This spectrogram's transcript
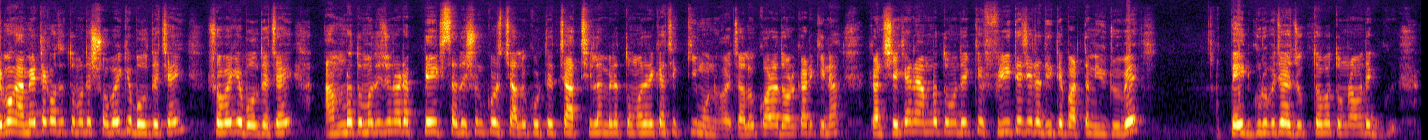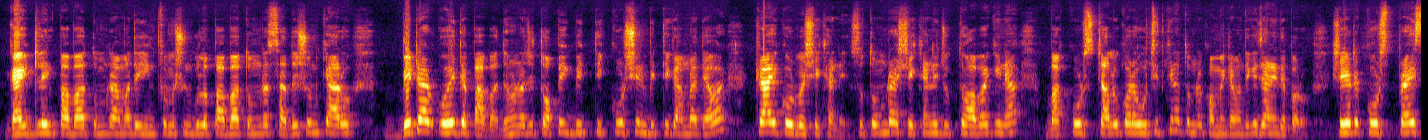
এবং আমি একটা কথা তোমাদের সবাইকে বলতে চাই, সবাইকে বলতে চাই, আমরা তোমাদের জন্য একটা পেইড সাজেশন কোর্স চালু করতে চাচ্ছিলাম, এটা তোমাদের কাছে কি মনে হয়? চালু করা দরকার কিনা? কারণ সেখানে আমরা তোমাদেরকে ফ্রিতে যেটা দিতে পারতাম ইউটিউবে পেইড গ্রুপে যারা যুক্ত হবে, তোমরা আমাদের গাইডলাইন পাবা, তোমরা আমাদের ইনফরমেশনগুলো পাবা, তোমরা সাজেশনকে আরও বেটার ওয়েতে পাবা। ধরুন যে টপিক ভিত্তিক কোর্সেন ভিত্তিক আমরা দেওয়ার ট্রাই করব সেখানে। সো তোমরা সেখানে যুক্ত হবা কিনা বা কোর্স চালু করা উচিত কিনা, তোমরা কমেন্ট আমাদেরকে জানিতে পারো। সেক্ষেত্রে কোর্স প্রাইস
